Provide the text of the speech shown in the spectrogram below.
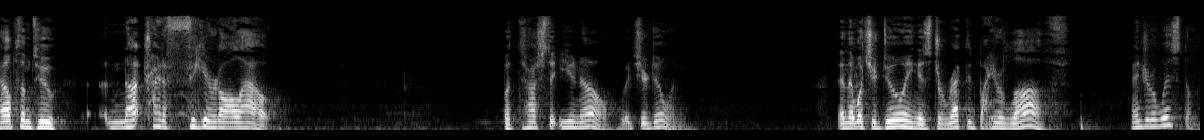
Help them to not try to figure it all out, but trust that you know what you're doing. And that what you're doing is directed by your love and your wisdom.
